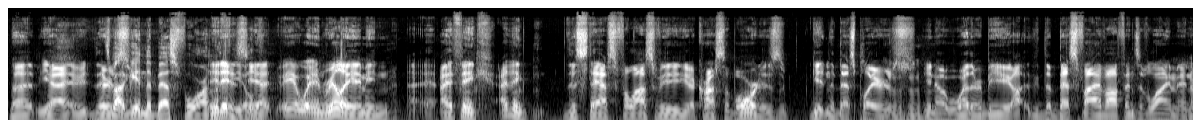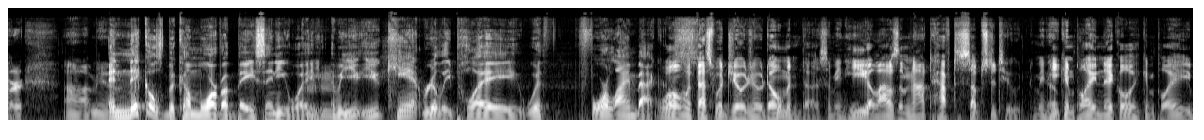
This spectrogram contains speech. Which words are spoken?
But yeah, there's It's about getting the best four on It the is, field. yeah. Yeah, And really, I mean, I I think I think the staff's philosophy across the board is getting the best players. Mm-hmm. You know, whether it be uh, the best five offensive linemen or, um, you know, And nickel's become more of a base anyway. Mm-hmm. I mean, you, you can't really play with four linebackers. Well, with that's what JoJo Domann does. I mean, he allows them not to have to substitute. I mean, he can play nickel, he can play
